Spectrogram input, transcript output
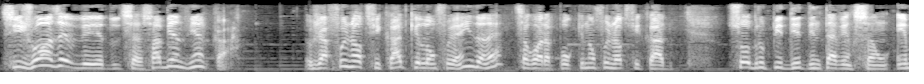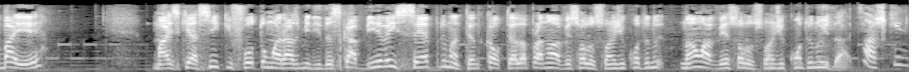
Se João Azevedo dissesse, Fabiano, vinha cá. Eu já fui notificado, que não foi ainda, né? Isso agora há pouco que não fui notificado sobre o pedido de intervenção em Bahia mas que assim que for tomará as medidas cabíveis, sempre mantendo cautela para não haver soluções de continu... não haver soluções de continuidade. Eu acho que,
